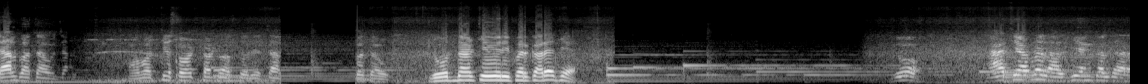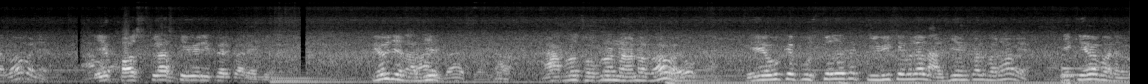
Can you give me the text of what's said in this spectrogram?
ચાલ બતાવો ચાલ. હવે વચ્ચે શોર્ટકટ રસ્તો છે ચાલ. બતાવો. જોરદાર ટીવી રિપેર કરે છે. જો આ છે આપણા લાલજી અંકલ તારા બરાબર ને? એ ફર્સ્ટ ક્લાસ ટીવી રિપેર કરે છે. કેવું છે લાલજી? હા. આપણો છોકરો નાનો બરાબર? એ એવું કે પૂછતો હતો કે ટીવી કે પેલા લાલજી અંકલ બનાવે? એ કેવા બનાવે?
